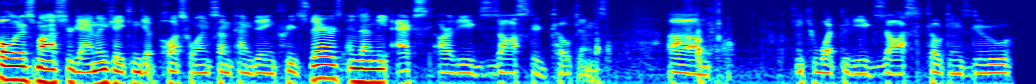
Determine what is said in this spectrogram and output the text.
bonus monster damage, they can get plus one. Sometimes they increase theirs. And then the X are the exhausted tokens. Um, what do the exhaust tokens do?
